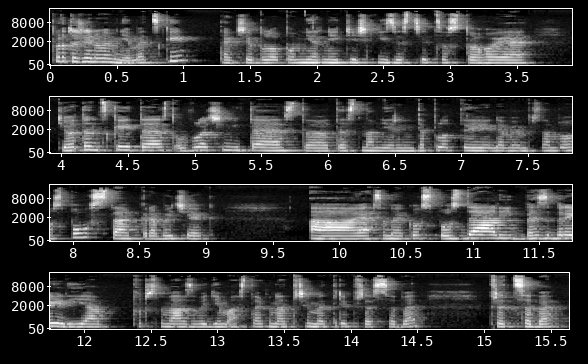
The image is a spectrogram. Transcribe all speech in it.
protože nevím německy, takže bylo poměrně těžké zjistit, co z toho je těhotenský test, ovulační test, eh, test na měření teploty, nevím, tam bylo spousta krabiček. A já jsem jako spozdálí, bez brejlí, já prostě vás vidím asi tak na tři metry přes sebe, před sebe,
